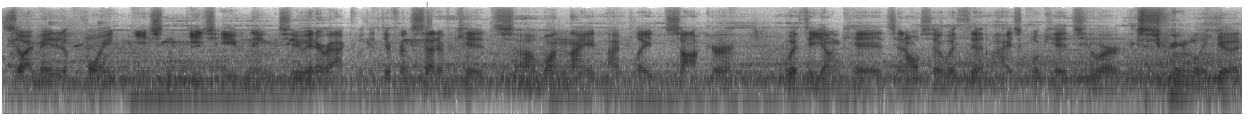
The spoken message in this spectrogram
So I made it a point each each evening to interact with a different set of kids. Uh, one night I played soccer with the young kids and also with the high school kids who are extremely good.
